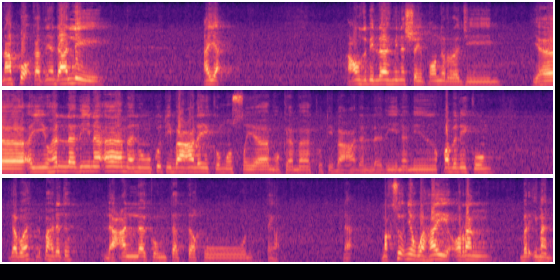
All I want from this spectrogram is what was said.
nampak katanya dalil ayat Minasyaitanirrajim Ya ayyuhalladzina amanu kutiba alaikumus siyamu kama kutiba alal ladzina min qablikum apa eh? lepas ada tu la'allakum tattaqun tengok nah Maksudnya wahai orang beriman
